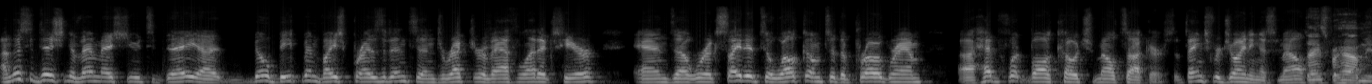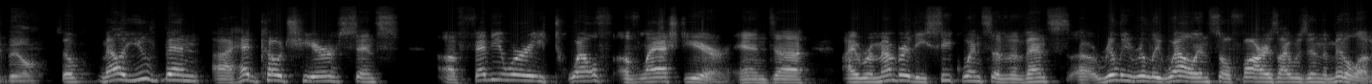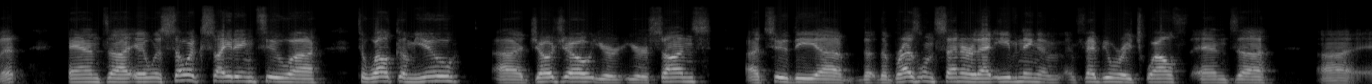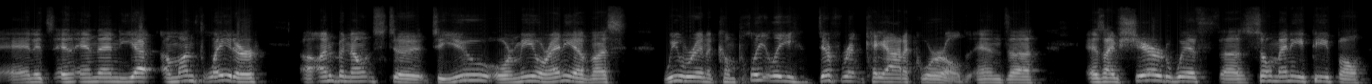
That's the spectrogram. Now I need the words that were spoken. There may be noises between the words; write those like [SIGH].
On this edition of MSU Today, uh, Bill Beekman, Vice President and Director of Athletics here, and uh, we're excited to welcome to the program uh, head football coach Mel Tucker. So thanks for joining us, Mel. Thanks for having me, Bill. So, Mel, you've been head coach here since uh, February 12th of last year. And uh, I remember the sequence of events uh, really, really well insofar as I was in the middle of it. And uh, it was so exciting to, uh, to welcome you, uh, Jojo, your, your sons, to the, the, the Breslin Center that evening of February 12th. And, and, it's, and, and then yet a month later, unbeknownst to, to you or me or any of us, we were in a completely different chaotic world and uh, as i've shared with uh, so many people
